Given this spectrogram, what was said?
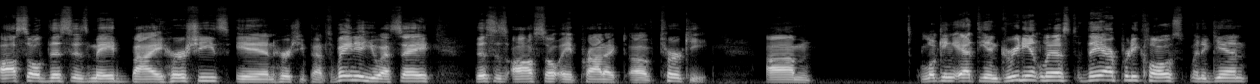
Also, this is made by Hershey's in Hershey, Pennsylvania, USA. This is also a product of Turkey. Um, looking at the ingredient list, they are pretty close. And again,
